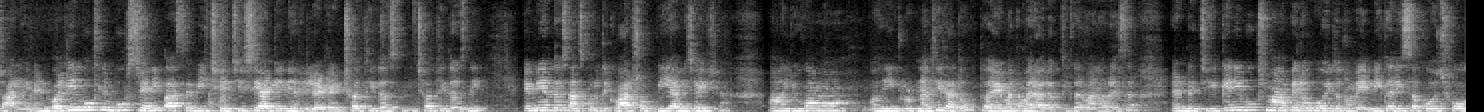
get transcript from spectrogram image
ચાલે. એન્ડ વર્લ્ડિંગ બુક્સની બુક્સ જેની પાસે બી છે જીસીઆરટીને રિલેટેડ છથી દસ છથી દસની એમની અંદર સાંસ્કૃતિક વારસો બી આવી જાય છે. યુવામાં ઇન્ક્લુડ નથી થતો, તો એમાં તમારે અલગથી કરવાનો રહેશે. એન્ડ જીકેની બુક્સમાં આપેલો હોય તો તમે એ બી કરી શકો છો,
